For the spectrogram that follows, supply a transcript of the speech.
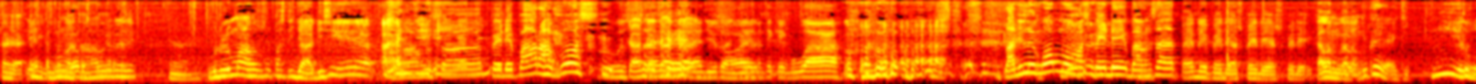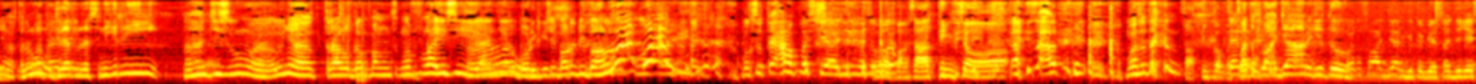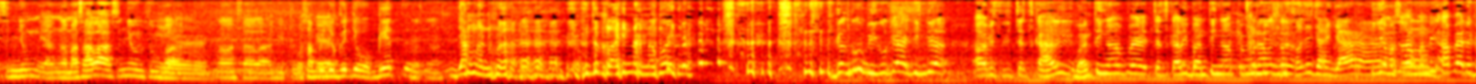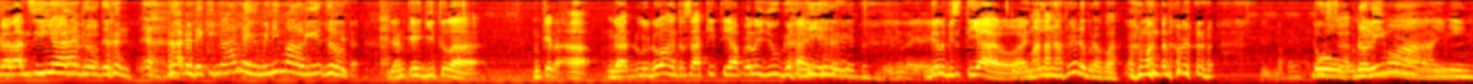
kayak eh gue nggak tahu juga sih ya. gue dulu mah langsung pasti jadi sih anjing Bangsat, pede parah bos. Canda canda anjir anjir. nanti kayak gua. tadi lu ngomong harus pede bangsat. Pede pede harus pede harus pede. Kalem kalem. Juga ya anjing. iya lu nggak lu kenal jilat udah sendiri Najis lu mah, lu nya terlalu gampang ngefly sih anjir. Baru di, baru dibalut ngefly. Maksudnya apa sih anjing? Lu Maksudnya gampang salting, Cok. Tadi saat Maksudnya kan Salting kok batas wajar gitu. Batas wajar gitu. Biasa aja kayak senyum ya nggak masalah senyum sumpah. Iya. nggak masalah gitu. Mau sampai Kayak- joget-joget jangan lah itu kelainan namanya Gak gue bingung kayak anjing dia Abis di chat sekali banting apa Chat sekali banting apa Mending Maksudnya jarang-jarang. Iya maksudnya mending HP ada garansinya iya gitu. dan ada deckingannya minimal gitu. Jangan kayak gitulah. Mungkin eh, nggak lu doang yang tersakiti HP lu juga iya gitu. Iya juga ya. Dia lebih setia loh Tuh, anjing. mantan HP udah berapa? Mantan HP lu Lima. Tuh Buset, udah lima, lima anjing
